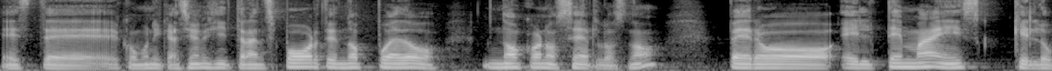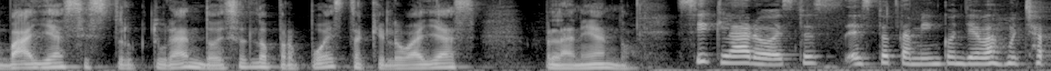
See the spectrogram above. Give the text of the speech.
este, Comunicaciones y Transportes, no puedo no conocerlos, ¿no? Pero el tema es que lo vayas estructurando. Esa es la propuesta, que lo vayas planeando. Sí, claro, esto, es, esto también conlleva mucha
